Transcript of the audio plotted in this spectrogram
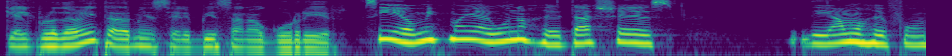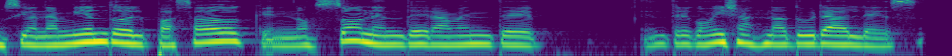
que al protagonista también se le empiezan a ocurrir. Sí, o mismo hay algunos detalles, digamos, de funcionamiento del pasado que no son enteramente, entre comillas, naturales,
